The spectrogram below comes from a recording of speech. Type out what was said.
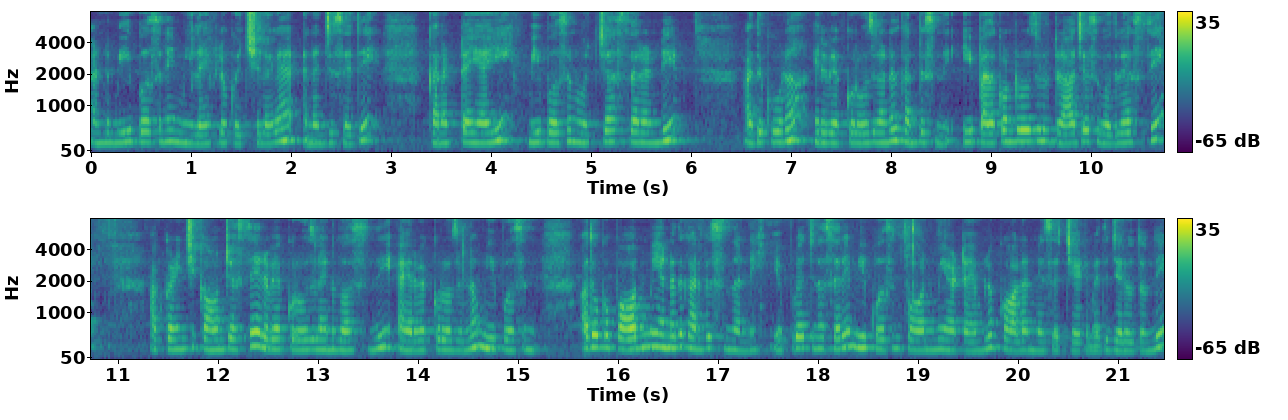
అండ్ మీ పర్సనే మీ లైఫ్లోకి వచ్చేలాగా ఎనర్జీస్ అయితే కనెక్ట్ అయ్యాయి. మీ పర్సన్ వచ్చేస్తారండి. అది కూడా ఇరవై ఒక్క రోజులు అనేది కనిపిస్తుంది. ఈ పదకొండు రోజులు డ్రా చేసి వదిలేస్తే అక్కడి నుంచి కౌంట్ చేస్తే ఇరవై ఒక్క రోజులు అనేది వస్తుంది. ఆ ఇరవై ఒక్క రోజుల్లో మీ పర్సన్ అదొక పౌర్ణమి అన్నది కనిపిస్తుందండి. ఎప్పుడు వచ్చినా సరే మీ పర్సన్ పౌర్ణమి ఆ టైంలో కాల్ అండ్ మెసేజ్ చేయడం అయితే జరుగుతుంది.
